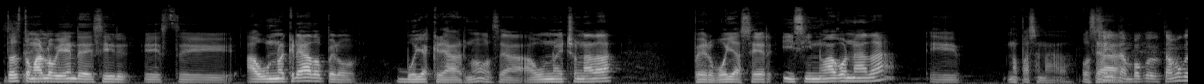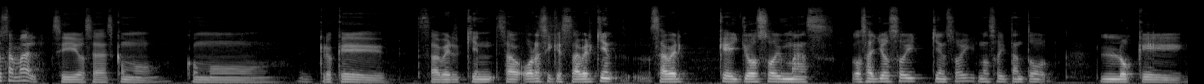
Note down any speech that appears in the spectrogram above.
entonces tomarlo bien de decir, este, aún no he creado, pero voy a crear, ¿no? O sea, aún no he hecho nada, pero voy a hacer. Y si no hago nada, eh, no pasa nada. O sea, sí, tampoco, tampoco está mal. Sí, o sea, es como, como, creo que saber quién, ahora sí que saber quién, saber que yo soy más, o sea, yo soy quien soy, no soy tanto lo que,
